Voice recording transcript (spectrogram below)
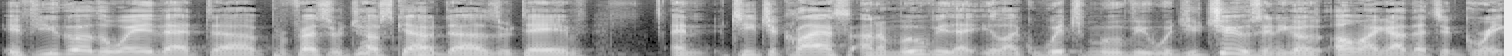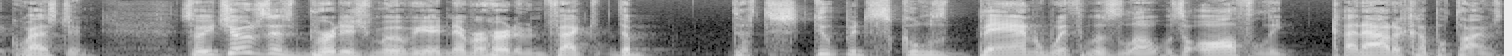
If you go the way that uh, Professor Juskow does or Dave, and teach a class on a movie that you like, which movie would you choose? And he goes, "Oh my god, that's a great question." So he chose this British movie I'd never heard of. In fact, the the stupid school's bandwidth was low. It was awful. He cut out a couple times.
